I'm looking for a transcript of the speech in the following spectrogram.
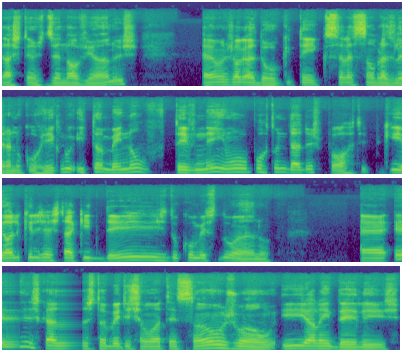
acho que tem uns 19 anos, é um jogador que tem seleção brasileira no currículo e também não teve nenhuma oportunidade do esporte, que olha que ele já está aqui desde o começo do ano. É, esses casos também te chamam a atenção, João, e além deles,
